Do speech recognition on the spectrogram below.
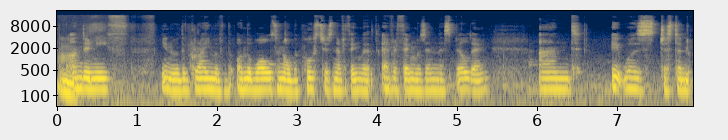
underneath, you know, the grime of on the walls and all the posters and everything that everything was in this building, and it was just an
